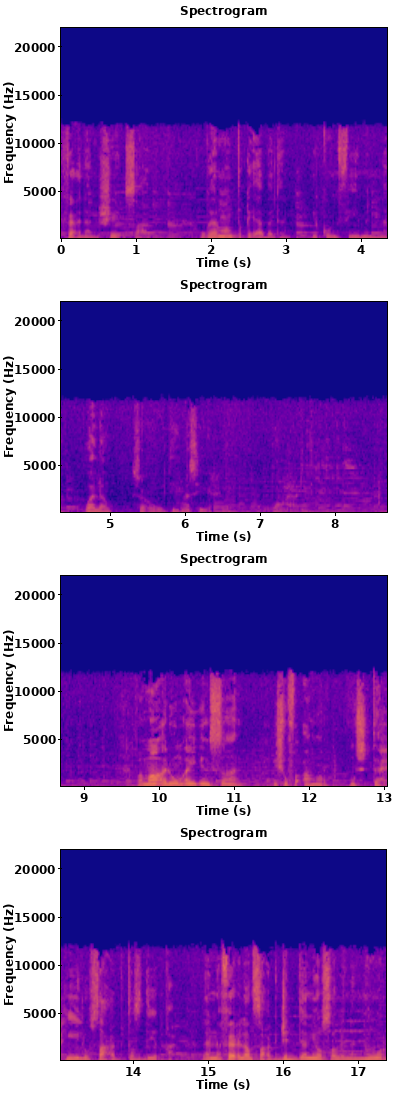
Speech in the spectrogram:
فعلا شيء صعب وغير منطقي أبدا يكون في منا ولو سعودي مسيحي واحد. فما ألوم أي إنسان. يشوف أمر مستحيل وصعب تصديقه لأن فعلا صعب جدا يوصل لنا النور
